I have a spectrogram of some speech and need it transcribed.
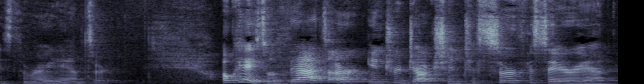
is the right answer. Okay, so that's our introduction to surface area.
